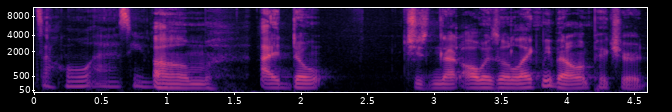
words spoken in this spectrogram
It's a whole ass human. Um, I don't, she's not always going to like me, but I don't picture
